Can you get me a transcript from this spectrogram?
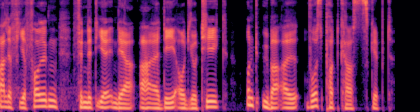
Alle vier Folgen findet ihr in der ARD Audiothek und überall, wo es Podcasts gibt.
